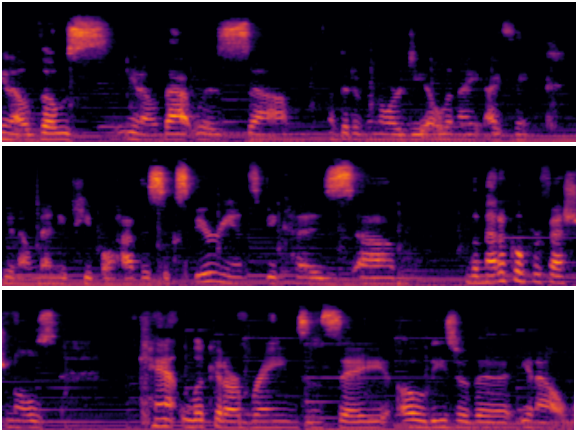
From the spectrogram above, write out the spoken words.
you know, those, you know, that was um, a bit of an ordeal. And I, I, think, you know, many people have this experience because um, the medical professionals can't look at our brains and say, oh, these are the, you know,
